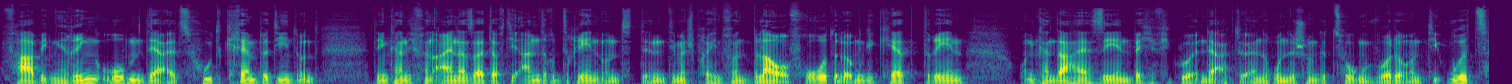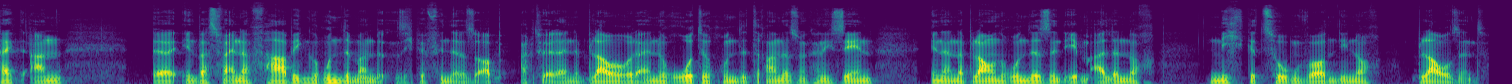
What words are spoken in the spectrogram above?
farbigen Ring oben, der als Hutkrempe dient und den kann ich von einer Seite auf die andere drehen und dementsprechend von blau auf rot oder umgekehrt drehen und kann daher sehen, welche Figur in der aktuellen Runde schon gezogen wurde. Und die Uhr zeigt an, äh, in was für einer farbigen Runde man sich befindet. Also ob aktuell eine blaue oder eine rote Runde dran ist. Und kann ich sehen, in einer blauen Runde sind eben alle noch nicht gezogen worden, die noch blau sind.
